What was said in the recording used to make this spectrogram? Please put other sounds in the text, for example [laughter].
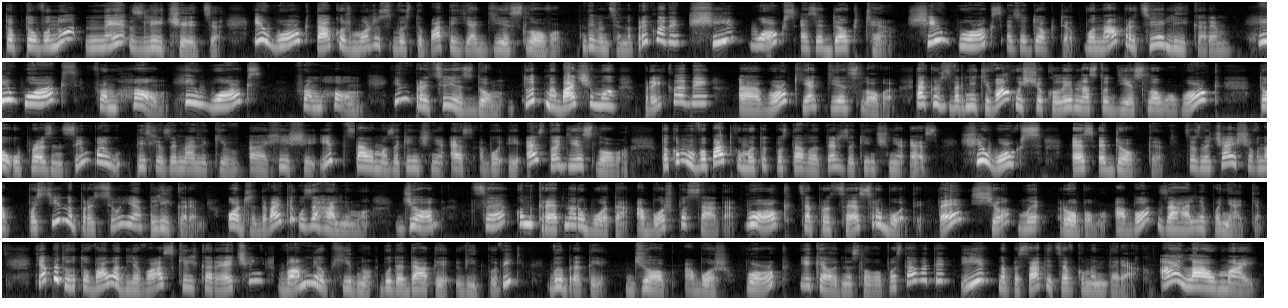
Тобто воно не злічується. І work також може виступати як дієслово. Дивимося на приклади. She works as a doctor. She works as a doctor. Вона працює лікарем. He works from home. He works from home. Він працює з дому. Тут ми бачимо приклади е, work як дієслова. Також зверніть увагу, що коли в нас тут дієслово work, то у present simple після займенників е, he, she, it ставимо закінчення s або es до дієслова. В такому випадку ми тут поставили теж закінчення s. She works as a doctor. Це означає, що вона постійно працює лікарем. Отже, давайте узагальнимо. Job – це конкретна робота або ж посада. Work – це процес роботи, те, що ми робимо, або загальне поняття. Я підготувала для вас кілька речень. Вам необхідно буде дати відповідь, вибрати job або ж work, яке одне слово поставити, і написати це в коментарях. I love my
